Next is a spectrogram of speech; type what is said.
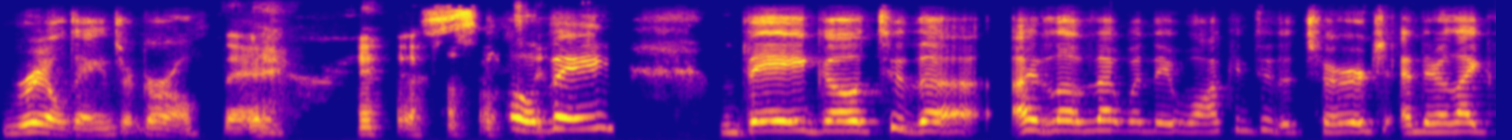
real danger, girl. They So they they go to the I love that when they walk into the church and they're like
